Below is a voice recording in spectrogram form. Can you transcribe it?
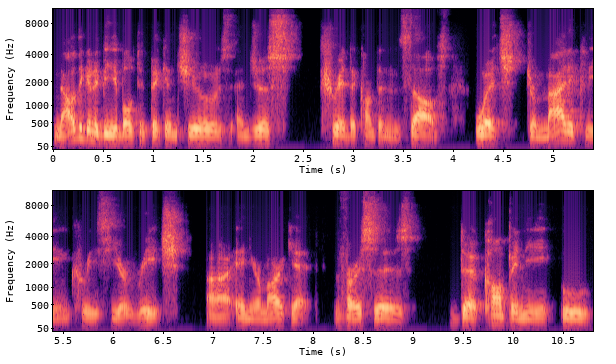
now they're going to be able to pick and choose and just create the content themselves, which dramatically increase your reach uh, in your market versus the company who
